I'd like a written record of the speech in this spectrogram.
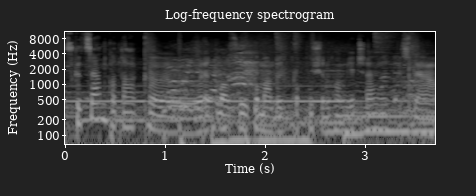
Скиценко так е, врятував свою команду від пропущеного м'яча після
